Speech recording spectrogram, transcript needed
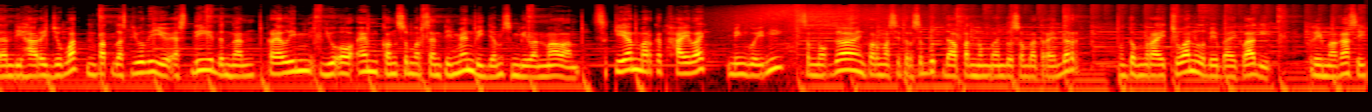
dan di hari Jumat 14 Juli USD dengan prelim UOM Consumer Sentiment di jam 9 malam. Sekian market highlight minggu ini. Semoga informasi tersebut dapat membantu sobat trader untuk meraih cuan lebih baik lagi. Terima kasih.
